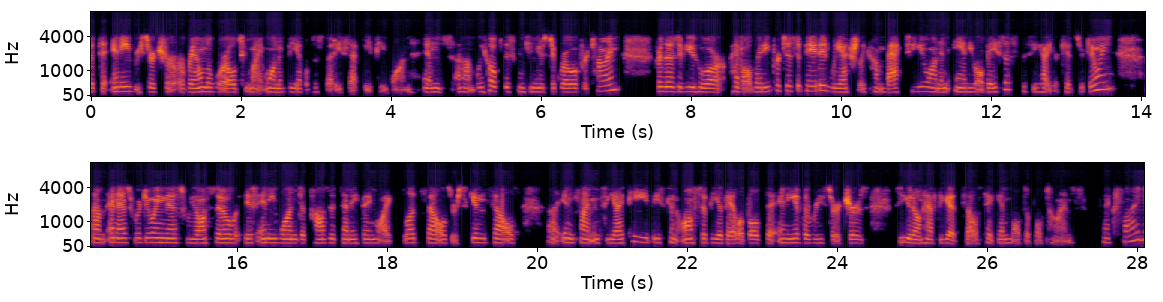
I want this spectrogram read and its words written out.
but to any researcher around the world who might want to be able to study SETBP1. And um, we hope this continues to grow over time. For those of you who are, have already participated, we actually come back to you on an annual basis to see how your kids are doing. Um, and as we're doing this, we also, if anyone deposits anything like blood cells or skin cells uh, in Simons VIP, these can also be available to any of the researchers so you don't have to get cells taken multiple times. Next slide.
